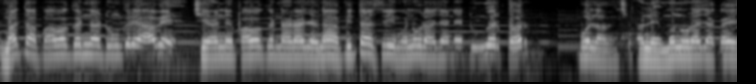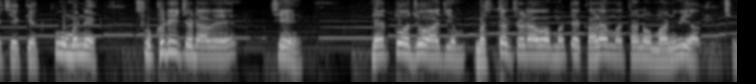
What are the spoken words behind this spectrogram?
માતા પાવાગઢના ડુંગરે આવે છે અને પાવાગઢના રાજાના પિતાશ્રી મનુરાજાને ડુંગર પર બોલાવે છે. અને મનુરાજા કહે છે કે, તું મને સુખડી ચડાવે છે. ને તો જો આજે મસ્તક ચડાવવા માટે કાળા માતાનો માનવી આવ્યો છે.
